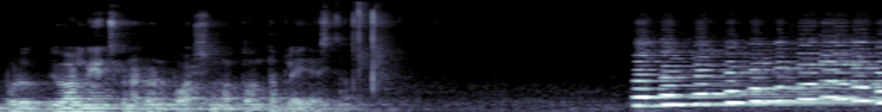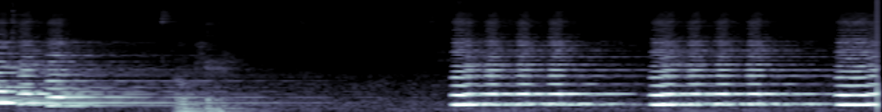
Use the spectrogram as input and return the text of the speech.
ఇప్పుడు ఇవాళ నేర్చుకున్నటువంటి పోర్షన్ మొత్తం అంతా ప్లే చేస్తాం. Thank you.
